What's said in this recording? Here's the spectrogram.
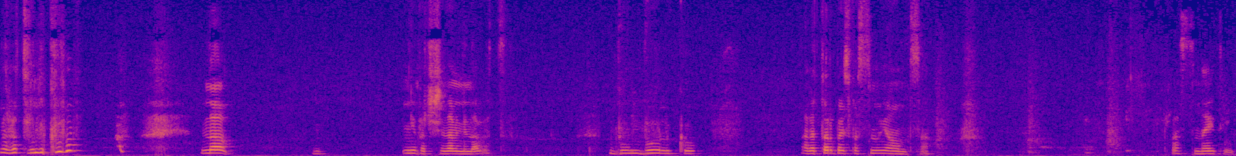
Ratunku. No. Nie patrz się na mnie nawet. Bumbulku. Ale torba jest fascynująca. Fascinating.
